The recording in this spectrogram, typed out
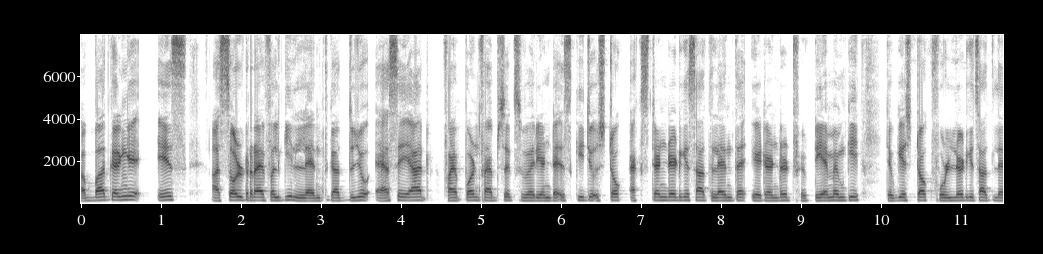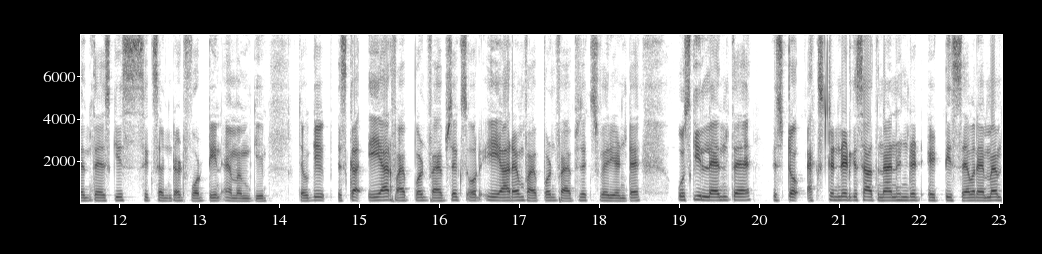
अब बात करेंगे इस असोल्ट राइफल की लेंथ का। तो जो S A R five point five six variant है, इसकी जो स्टॉक एक्सटेंडेड के साथ लेंथ है eight hundred fifty M M की, जबकि स्टॉक फोल्डेड के साथ लेंथ है, इसकी six hundred fourteen M M की। जबकि इसका A R five point five six और A R M five point five six variant है, उसकी लेंथ है स्टॉक एक्सटेंडेड के साथ 987 एम mm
